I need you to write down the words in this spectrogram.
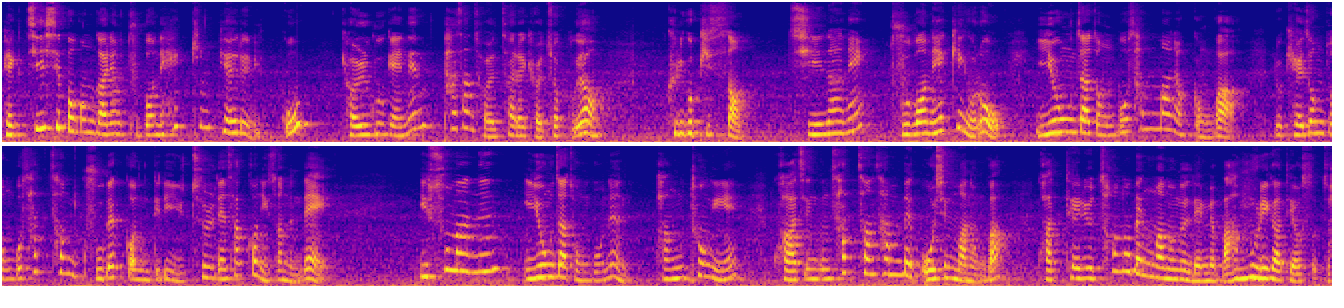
170억 원가량 두 번의 해킹 피해를 입고 결국에는 파산 절차를 결쳤고요. 그리고 빗썸 지난해 두 번의 해킹으로 이용자 정보 3만여 건과 그리고 계정 정보 4,900건들이 유출된 사건이 있었는데 이 수많은 이용자 정보는 방통위에 과징금 4,350만 원과 과태료 1,500만 원을 내며 마무리가 되었었죠.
